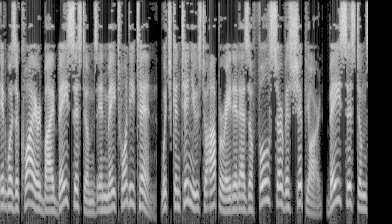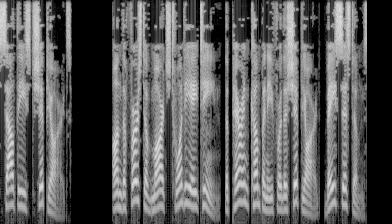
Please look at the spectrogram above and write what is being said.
It was acquired by BAE Systems in May 2010, which continues to operate it as a full-service shipyard, BAE Systems Southeast Shipyards. On 1 March 2018, the parent company for the shipyard, BAE Systems,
